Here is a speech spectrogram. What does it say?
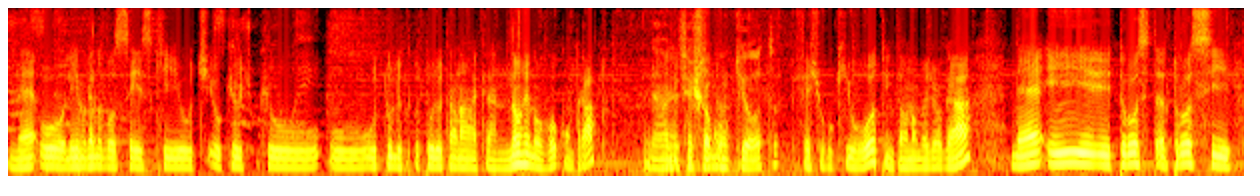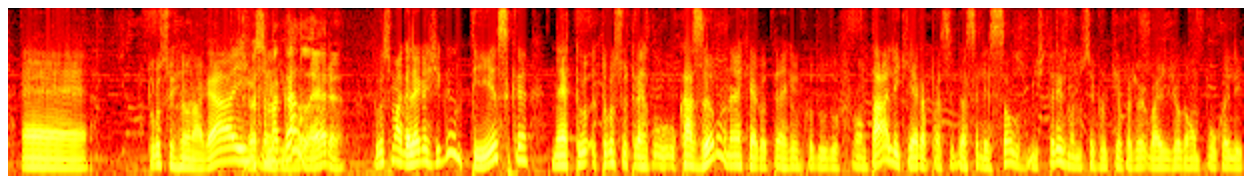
né? O, lembrando vocês que o, o, que, o, que o, o, o, Túlio, o Túlio Tanaka não renovou o contrato, Não, ele É, fechou com o Kyoto. fechou com o Kyoto, então não vai jogar, né? E, trouxe trouxe é, trouxe o Ryonagai, Trouxe né, uma de- galera. Trouxe uma galera gigantesca, né? Trou- trouxe o, tre- o Kazama, né? Que era o técnico do, do Frontale, que era para ser da seleção dos 23, mas não sei porque vai, vai jogar um pouco ele,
